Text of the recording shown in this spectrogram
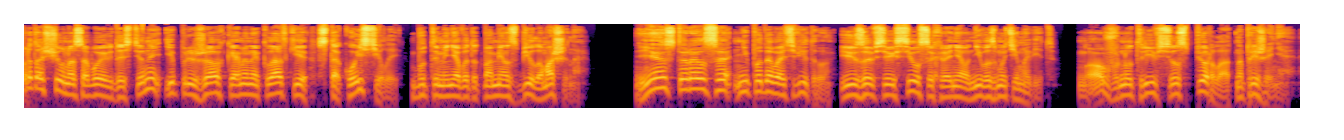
протащил нас обоих до стены и прижал к каменной кладке с такой силой, будто меня в этот момент сбила машина. Я старался не подавать виду и изо всех сил сохранял невозмутимый вид. Но внутри все сперло от напряжения.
